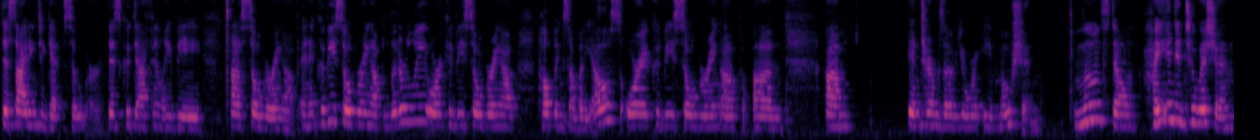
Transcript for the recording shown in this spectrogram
deciding to get sober. This could definitely be uh, sobering up. And it could be sobering up literally, or it could be sobering up helping somebody else, or it could be sobering up um, um, in terms of your emotion. Moonstone, heightened intuition,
